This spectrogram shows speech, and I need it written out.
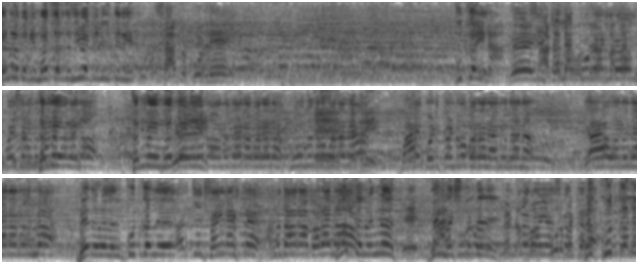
ಜನರ ಬಗ್ಗೆ ಮಾತಾಡಿದ್ರೆ ನೀವೇ ನಿಲ್ತೀರಿ? ಸಾಕು ಕೂಡ್ರಿ ಕೂತ್ಕೊಳ್ಳಿ. ತಮ್ಮ. ತಮ್ಮ ಮಾತಾಡಿ. ಏನು ಅನುದಾನ ಬರಲ್ಲ ಕೂಗಿದ್ರು ಬರಲ್ಲ. ಬಾಯಿ ಬಡ್ಕೊಂಡ್ರು ಬರಲ್ಲ ಅನುದಾನ. ಯಾವ ಅನುದಾನನೂ ಇಲ್ಲ. ಬೇರೆಯವರೆಲ್ಲ ಕೂತ್ಕೊಳ್ಳಿ. ಅರ್ಜಿಗೆ ಸೈನ್ ಅಷ್ಟೇ ಅನುದಾನ ಬರಲ್ಲ. ಕೂತ್ಕೊಳ್ಳಿ ರಂಗನಾಥ್. ಬರ್ತಾರೆ ನೋವು ಕೂತ್ಕೊಳ್ಳಿ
